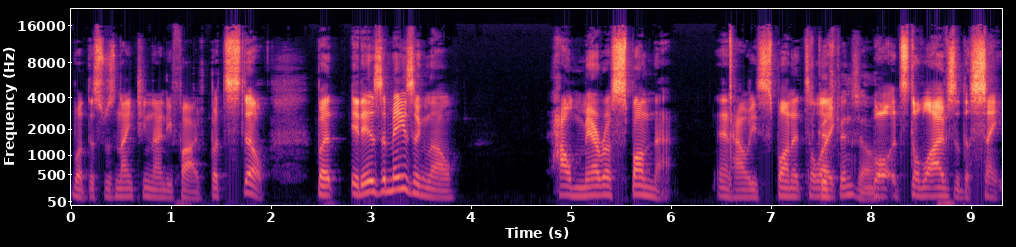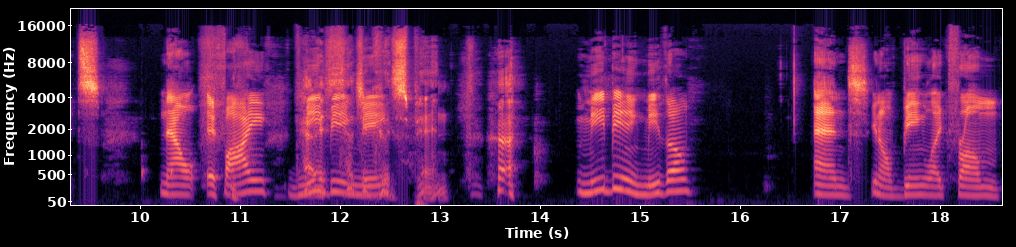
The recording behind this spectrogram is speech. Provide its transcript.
What this was 1995, but still, but it is amazing though how Mara spun that and how he spun it to Good like well, it's the lives of the saints. Now, if I me being me, spin. me being me though, and you know, being like from,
